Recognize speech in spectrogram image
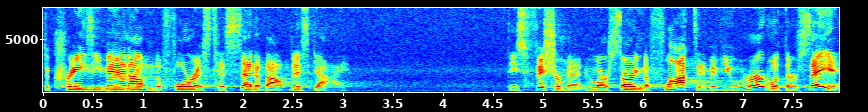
the crazy man out in the forest has said about this guy? these fishermen who are starting to flock to him. Have you heard what they're saying?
